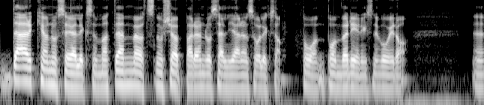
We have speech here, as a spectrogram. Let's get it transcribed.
Där kan jag nog säga liksom att där möts nog köparen och säljaren så liksom på, en, på en värderingsnivå idag. Eh,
